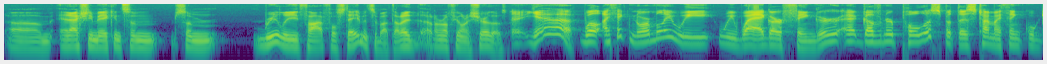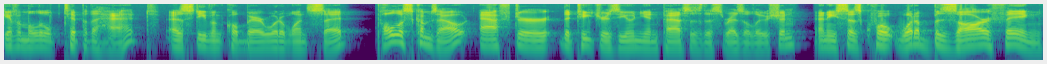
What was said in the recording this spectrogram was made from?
um, and actually making some some really thoughtful statements about that. I, I don't know if you want to share those. Uh, yeah, well, I think normally we we wag our finger at Governor Polis, but this time I think we'll give him a little tip of the hat, as Stephen Colbert would have once said. Polis comes out after the teachers union passes this resolution and he says, quote, "What a bizarre thing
